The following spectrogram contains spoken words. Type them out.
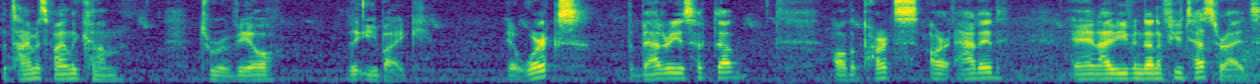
the time has finally come to reveal the e-bike. It works, the battery is hooked up, all the parts are added, and I've even done a few test rides.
